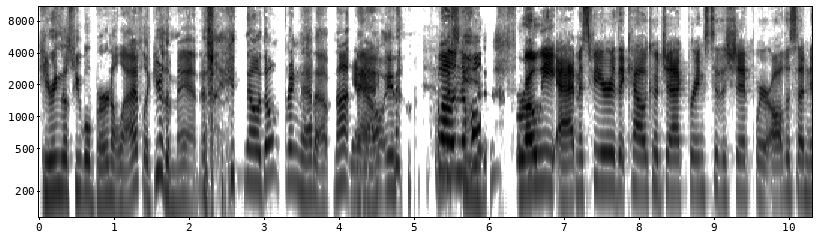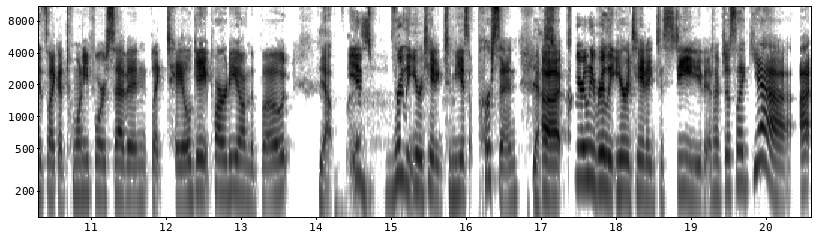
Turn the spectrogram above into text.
hearing those people burn alive? Like, you're the man. It's like, no, don't bring that up. Not Yeah. now. You know, well, and the whole throwy atmosphere that Calico Jack brings to the ship, where all of a sudden it's like a 24 7 like tailgate party on the boat, yeah, is really irritating to me as a person. Yes. Uh, clearly, really irritating to Stede. And I'm just like, yeah, I.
